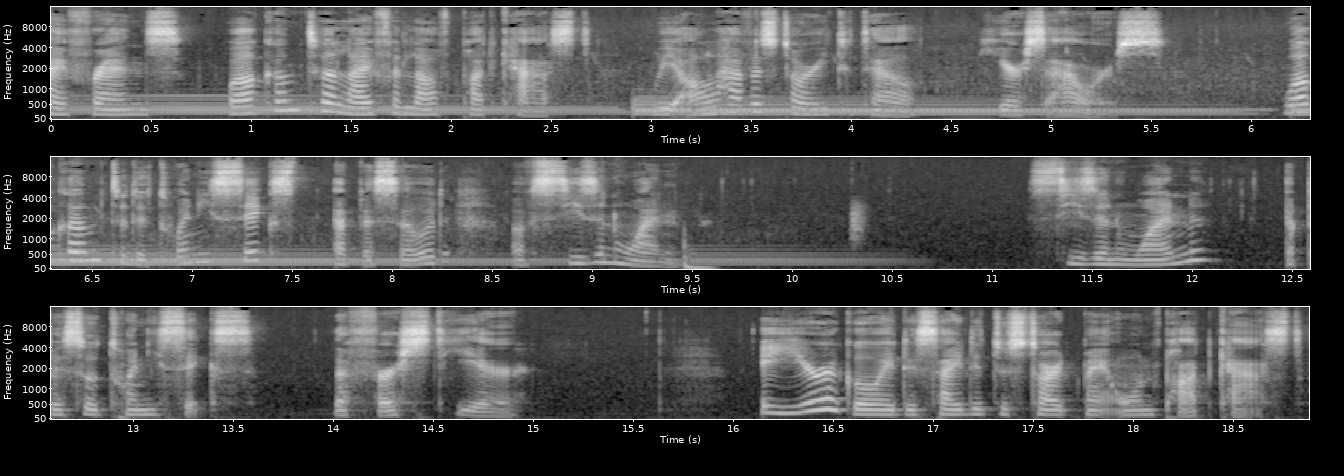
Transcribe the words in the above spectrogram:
Hi, friends. Welcome to a Life with Love podcast. We all have a story to tell. Here's ours. Welcome to the 26th episode of Season 1. Season 1, Episode 26 The First Year. A year ago, I decided to start my own podcast.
